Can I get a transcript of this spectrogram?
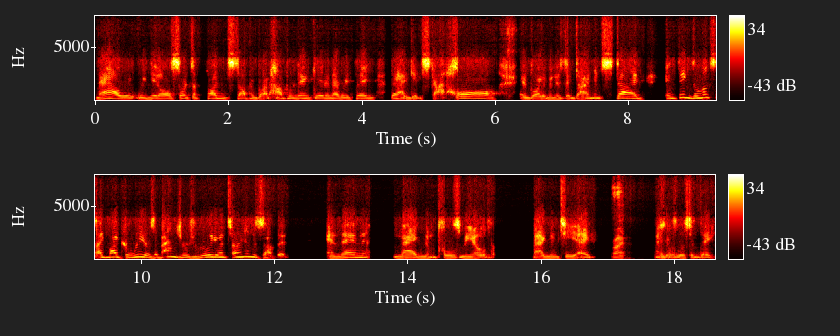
now we, we did all sorts of fun stuff. We brought Humperdinck in and everything. Then I did Scott Hall and brought him in as the Diamond Stud and things. It looks like my career as a manager is really going to turn into something. And then Magnum pulls me over, Magnum TA. Right. And he goes, listen, Dave,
